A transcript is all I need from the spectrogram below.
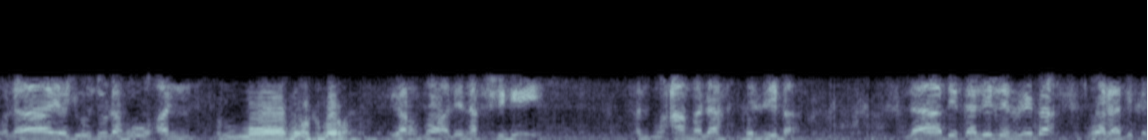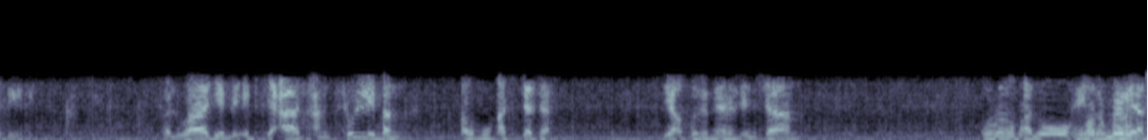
ولا يجوز له أن الله أكبر. يرضى لنفسه المعاملة بالربا. لا بقليل الربا ولا بكثيره فالواجب الابتعاد عن كل بنك أو مؤسسة يأخذ منه الإنسان قروضا أكبر.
